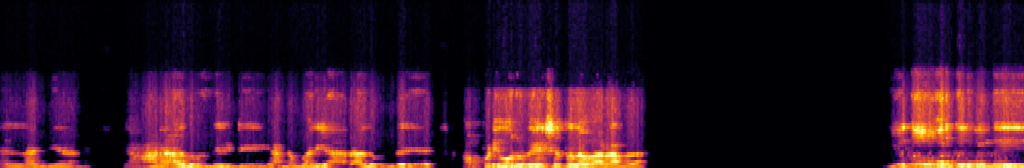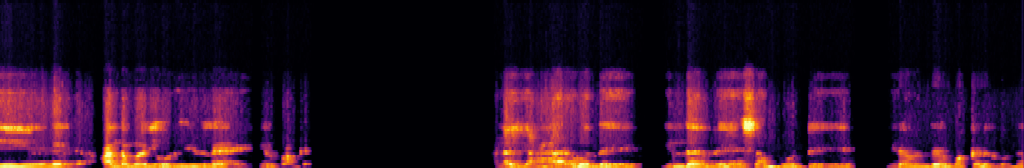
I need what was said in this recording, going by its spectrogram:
எல்லாம் செய்யறாங்க யாராவது வந்துகிட்டு அந்த மாதிரி யாராவது வந்து அப்படி ஒரு வேஷத்துல வர்றாங்களா ஏதோ ஒருத்தர் வந்து அந்த மாதிரி ஒரு இதுல இருப்பாங்க. ஆனா யாரும் வந்து இந்த வேஷம் போட்டு இத வந்து மக்களுக்கு வந்து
